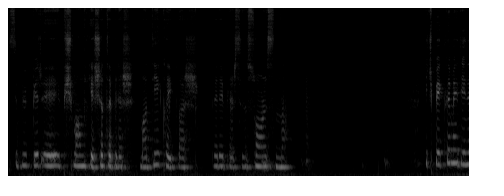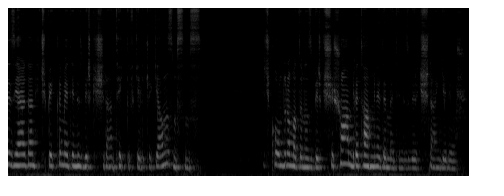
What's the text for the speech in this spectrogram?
Size büyük bir e, pişmanlık yaşatabilir. Maddi kayıplar verebilirsiniz sonrasında. Hiç beklemediğiniz yerden, hiç beklemediğiniz bir kişiden teklif gelecek. Yalnız mısınız? Hiç konduramadığınız bir kişi, şu an bile tahmin edemediğiniz bir kişiden geliyor.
